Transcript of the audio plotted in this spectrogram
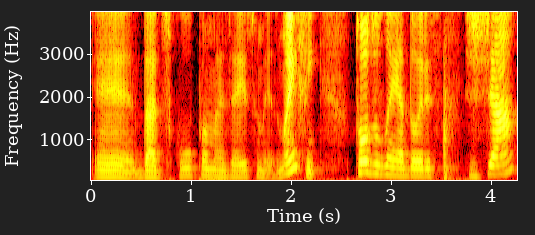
é, dar desculpa, mas é isso mesmo. Enfim, todos os ganhadores já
